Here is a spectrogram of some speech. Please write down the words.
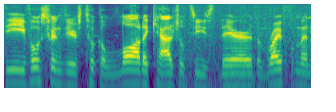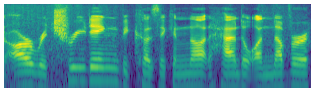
the Volksgrenadiers took a lot of casualties there. The riflemen are retreating because they cannot handle another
